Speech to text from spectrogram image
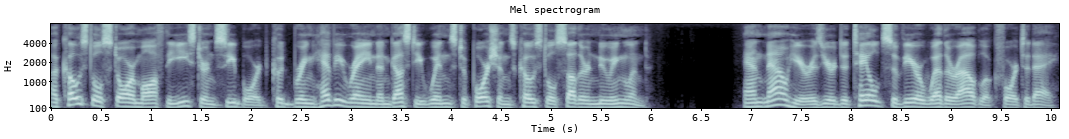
A coastal storm off the eastern seaboard could bring heavy rain and gusty winds to portions coastal southern New England. And now here is your detailed severe weather outlook for today.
